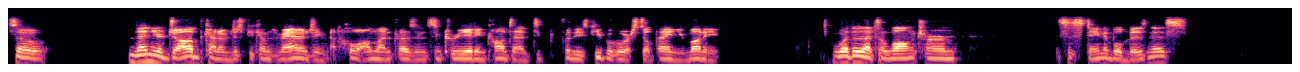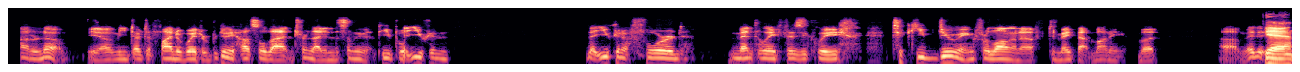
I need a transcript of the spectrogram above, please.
So then your job kind of just becomes managing that whole online presence and creating content for these people who are still paying you money. Whether that's a long-term sustainable business, I don't know. You know, you'd have to find a way to really hustle that and turn that into something that people that you can that you can afford mentally, physically to keep doing for long enough to make that money. But um, it, Yeah.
